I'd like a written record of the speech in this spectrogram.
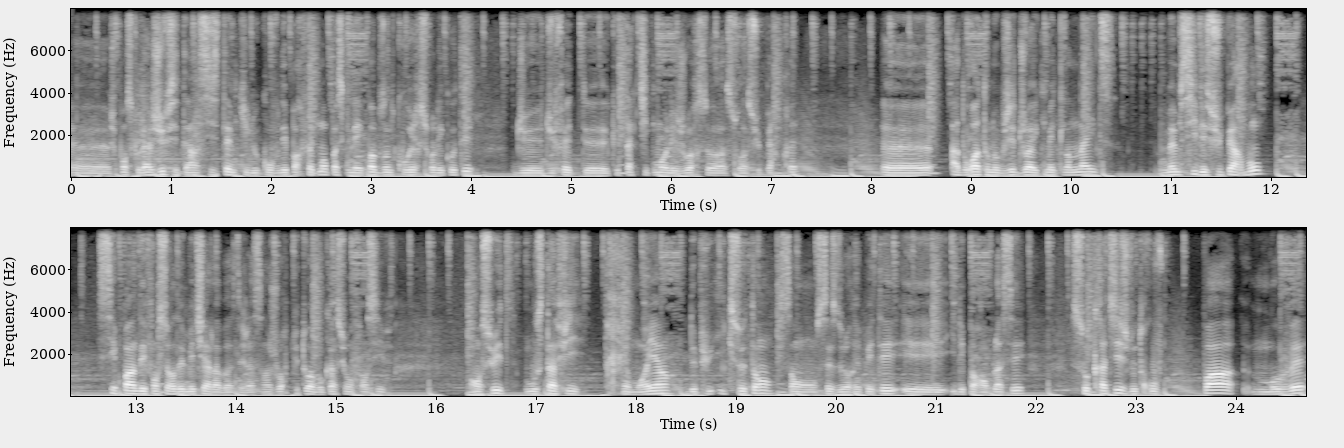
Euh, je pense que la Juve, c'était un système qui lui convenait parfaitement parce qu'il n'avait pas besoin de courir sur les côtés, du, du fait euh, que tactiquement les joueurs soient, soient super prêts. Euh, à droite, on est obligé de jouer avec Maitland Knight, même s'il est super bon, c'est pas un défenseur de métier à la base déjà, c'est un joueur plutôt à vocation offensive. Ensuite, Mustafi, très moyen, depuis X temps, ça on cesse de le répéter, et il n'est pas remplacé. Socrates, je le trouve pas mauvais,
